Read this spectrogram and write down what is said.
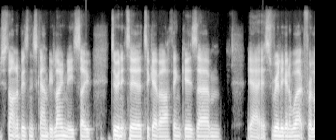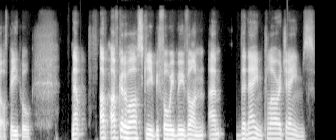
starting a business can be lonely. So doing it to, together, I think is, um, yeah, it's really going to work for a lot of people. Now, I've, I've got to ask you before we move on, um, the name Clara James.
